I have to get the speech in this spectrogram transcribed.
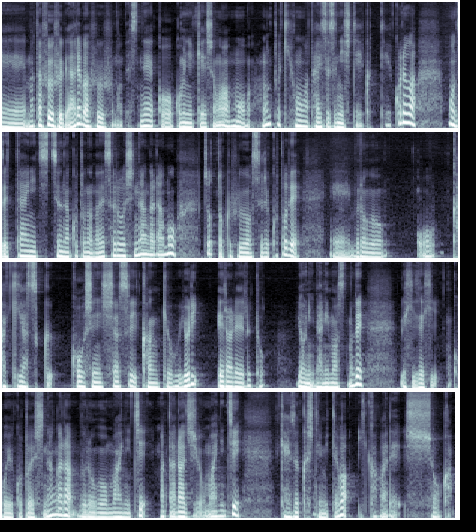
えー、また夫婦であれば夫婦のですね、こうコミュニケーションはもう本当基本は大切にしていくっていう、これはもう絶対に必要なことなので、それをしながらもちょっと工夫をすることで、えー、ブログを書きやすく、更新しやすい環境をより得られるとようになりますので、ぜひぜひこういうことをしながらブログを毎日、またラジオを毎日継続してみてはいかがでしょうか。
